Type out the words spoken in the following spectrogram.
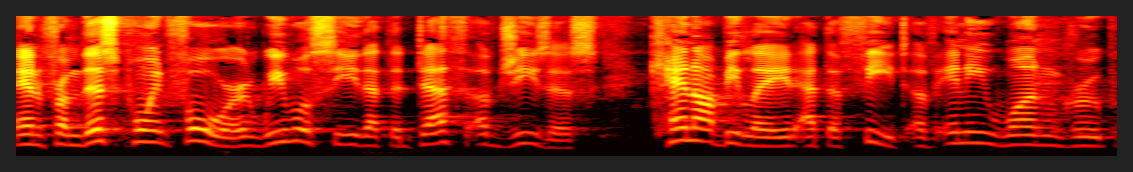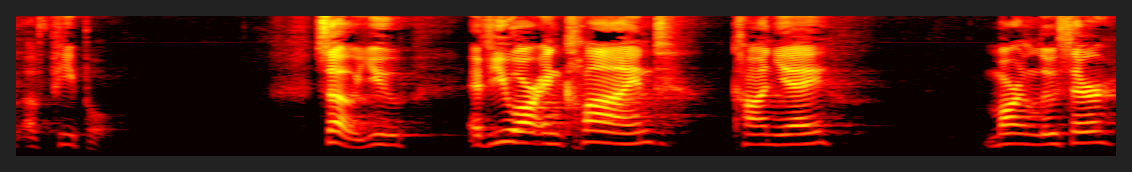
And from this point forward, we will see that the death of Jesus cannot be laid at the feet of any one group of people. So, you, if you are inclined, Kanye, Martin Luther,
